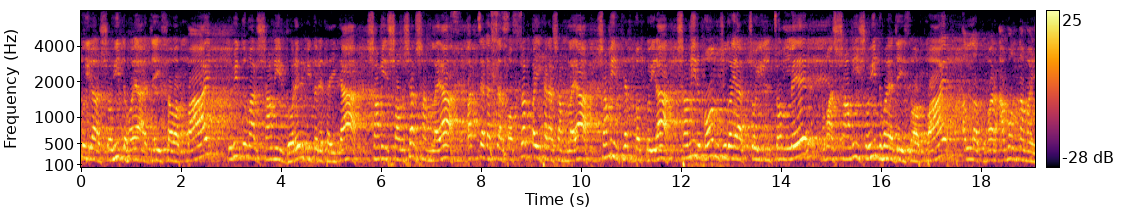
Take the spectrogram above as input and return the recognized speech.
কইরা শহীদ হয়া যেই সবাব পায় তুমি তোমার স্বামীর ঘরের ভিতরে থাইকা, স্বামীর সংসার সামলায়া বাচ্চা কাচ্চার প্রস্রাব পায়খানা সামলায়া, স্বামীর খেদমত কইরা, স্বামীর মন জুগাইয়া চইল চললে তোমার স্বামী শহীদ হয়ে যেই সব পায়, আল্লাহ তোমার আমল নামায়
